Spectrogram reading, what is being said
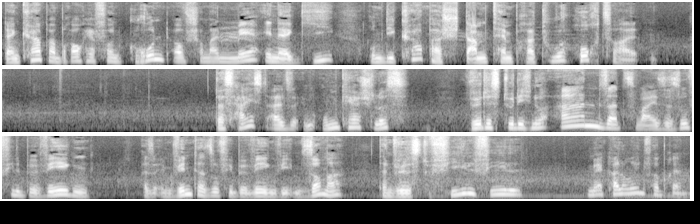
Dein Körper braucht ja von Grund auf schon mal mehr Energie, um die Körperstammtemperatur hochzuhalten. Das heißt also im Umkehrschluss, Würdest du dich nur ansatzweise so viel bewegen, also im Winter so viel bewegen wie im Sommer, dann würdest du viel, viel mehr Kalorien verbrennen.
